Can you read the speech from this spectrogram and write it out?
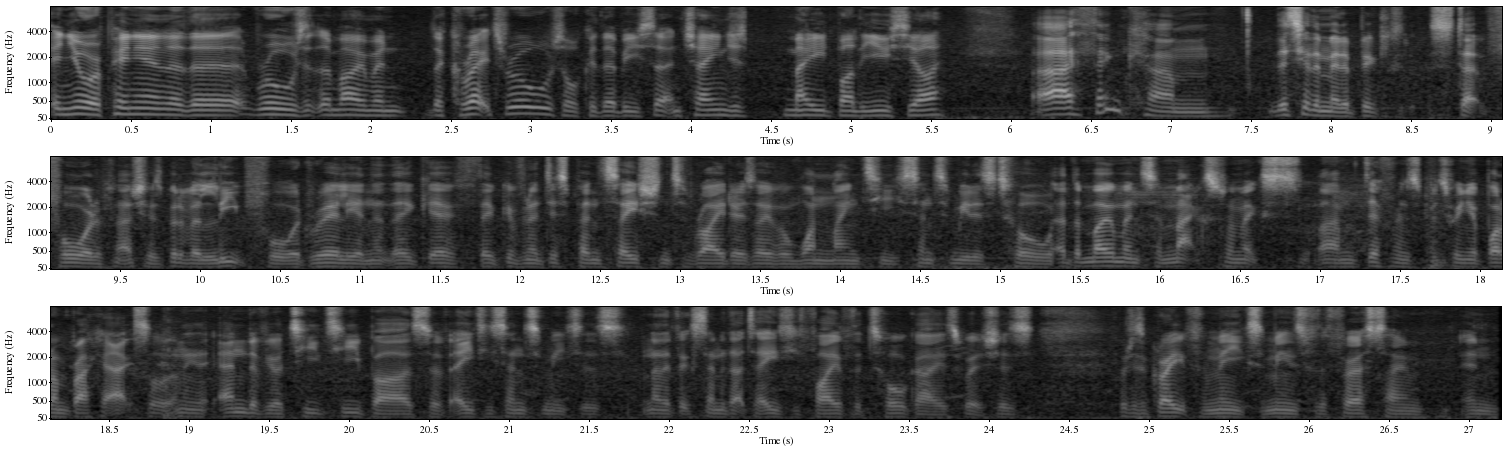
In your opinion, are the rules at the moment the correct rules, or could there be certain changes made by the UCI? I think um, this year they made a big step forward. Actually, it's a bit of a leap forward, really, in that they give, they've given a dispensation to riders over 190 centimeters tall. At the moment, a maximum um, difference between your bottom bracket axle and the end of your TT bars of 80 centimeters. Now they've extended that to 85 for the tall guys, which is which is great for me because it means for the first time in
